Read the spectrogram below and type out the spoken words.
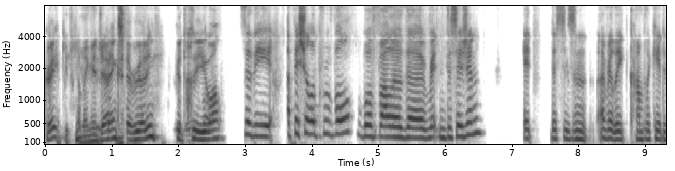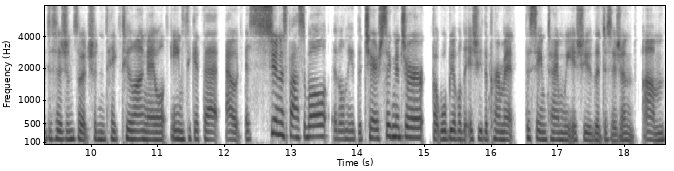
Great. Thank you for coming in, Jack. Thanks, everybody. Good to see you all. So the official approval will follow the written decision. It, this isn't a really complicated decision, so it shouldn't take too long. I will aim to get that out as soon as possible. It'll need the chair's signature, but we'll be able to issue the permit the same time we issue the decision. Um,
